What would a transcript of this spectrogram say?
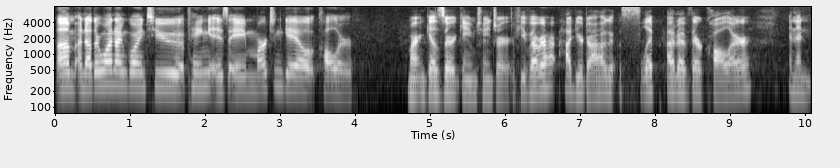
Um, another one I'm going to ping is a martingale collar. Martingales are a game changer. If you've ever had your dog slip out of their collar and then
